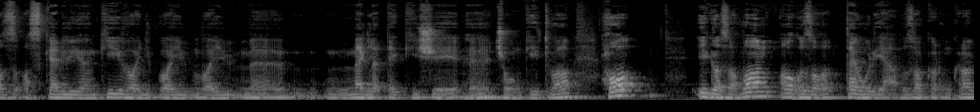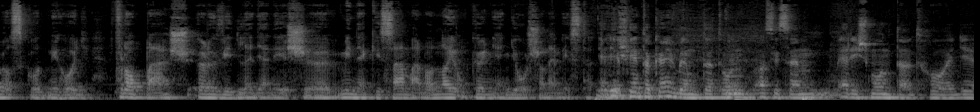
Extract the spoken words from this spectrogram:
az, az kerüljön ki, vagy, vagy, vagy meg egy kisé csonkítva. Ha igaza van, ahhoz a teóriához akarunk ragaszkodni, hogy frappás, rövid legyen, és mindenki számára nagyon könnyen, gyorsan emészthető. Egyébként a könyvben mutatón azt hiszem el is mondtad, hogy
